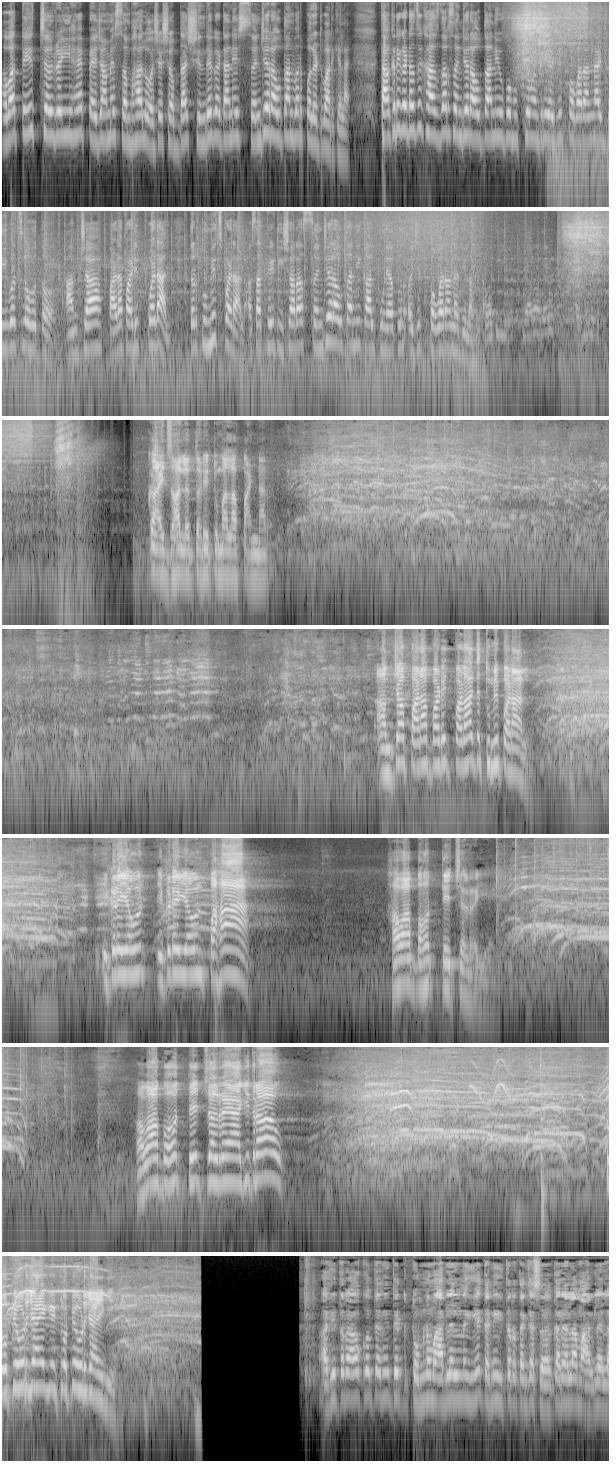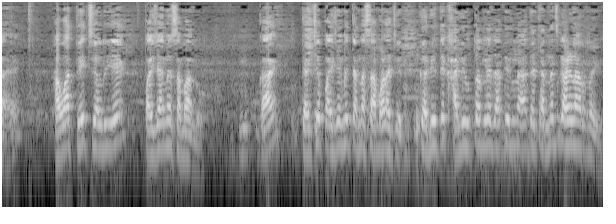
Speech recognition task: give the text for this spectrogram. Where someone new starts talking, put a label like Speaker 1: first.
Speaker 1: हवा तेज चल रही है पैजामे संभालो अशा शब्दात शिंदे गटाने संजय राऊतांवर पलटवार केलाय. ठाकरे गटाचे खासदार संजय राऊतांनी उपमुख्यमंत्री अजित पवारांना डिवचलं होतं. आमच्या पाडापाडीत पडाल तर तुम्हीच पडाल असा थेट इशारा संजय राऊतांनी काल पुण्यातून अजित पवारांना दिला होता.
Speaker 2: काय झालं तरी तुम्हाला पाडणार? आमच्या पाडापाडीत पडाल तर तुम्ही पडाल. इकडे येऊन इकडे येऊन पहा. हवा बहुत तेज चल रही है. हवा बहुत तेज चल रहा है अजितराव. टोपी उड़ जाएगी टोपी उड़ जाएगी.
Speaker 3: अजितरावकर त्यांनी ते टोमणं मारलेलं नाहीये त्यांनी इतर त्यांच्या सहकार्याला मारलेलं आहे. हवा तेच चल पैजामे सांभाळलो काय? त्यांचे पैजामे त्यांना सांभाळायचे. कधी ते खाली उतरले जातील ना ते त्यांनाच कळणार नाही.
